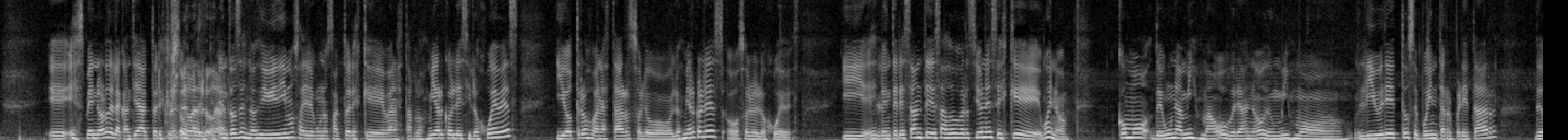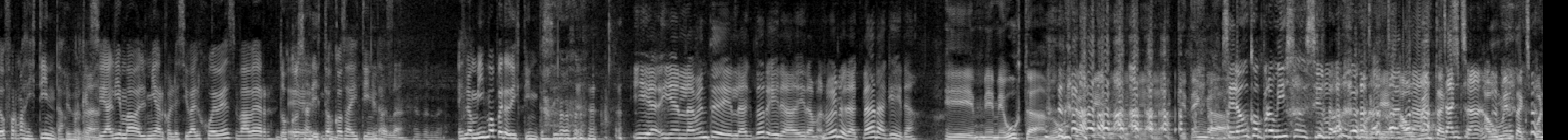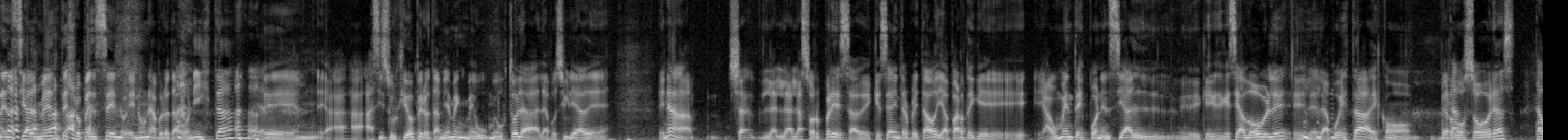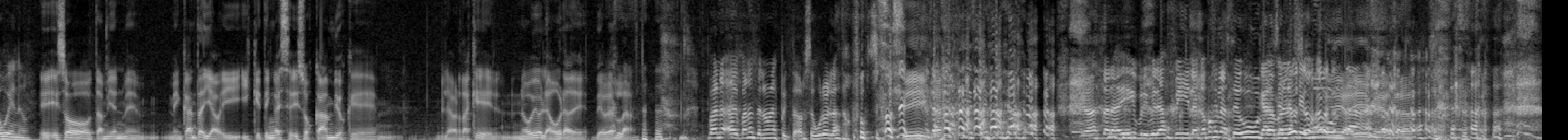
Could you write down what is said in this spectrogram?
eh, es menor de la cantidad de actores que son. Entonces nos dividimos, hay algunos actores que van a estar los miércoles y los jueves y otros van a estar solo los miércoles o solo los jueves. Y lo interesante de esas dos versiones es que, bueno, cómo de una misma obra, ¿no? de un mismo libreto, se puede interpretar de dos formas distintas. porque si alguien va el miércoles y va el jueves, va a haber dos, cosas, eh, dos cosas distintas. Es verdad, es verdad. Es lo mismo, pero distinto. ¿Y, ¿Y, en la mente del actor era, era Manuel o era Clara? ¿Qué era? Eh, me, me, gusta, me gusta que, tenga. Será un compromiso decirlo. Porque aumenta, aumenta exponencialmente. Yo pensé en, una protagonista, eh, así surgió, pero también me, me, gustó la, la posibilidad de, de nada, ya, la, sorpresa de que sea interpretado y aparte que aumente exponencial, eh, que, sea doble la apuesta, es como ver dos obras Está bueno. Eh, eso también me, me encanta y, que tenga esos cambios que la verdad que no veo la hora de, verla. Van a, van a, tener un espectador seguro en las dos funciones. Sí, claro. que va a estar ahí, primera fila, capaz que la segunda. en la segunda.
